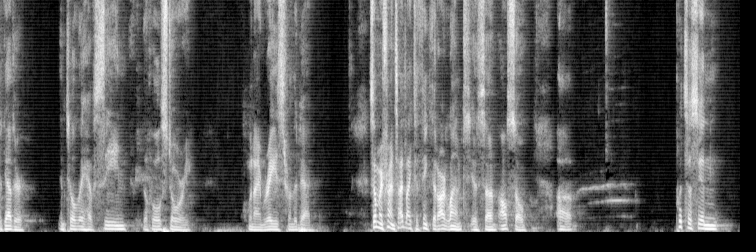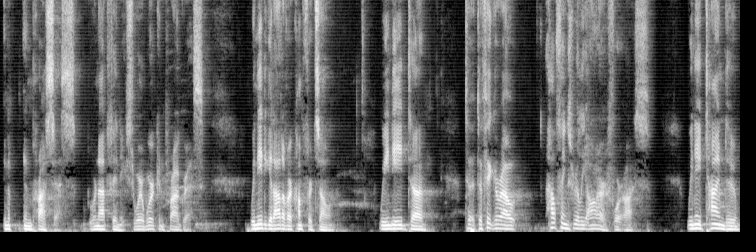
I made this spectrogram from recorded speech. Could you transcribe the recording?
together until they have seen the whole story when I am raised from the dead. So, my friends, I'd like to think that our Lent is uh, also uh, puts us in, in, in process. We're not finished, we're a work in progress. We need to get out of our comfort zone. We need to, to, to figure out how things really are for us. We need time to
